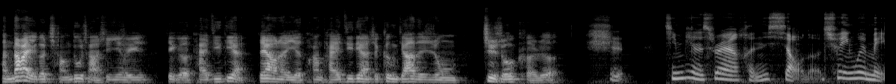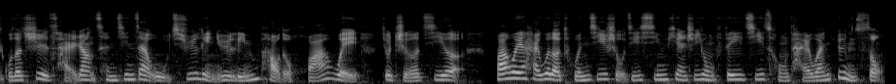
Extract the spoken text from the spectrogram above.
很大一个程度上是因为这个台积电，这样呢也让台积电是更加的这种炙手可热。是。芯片虽然很小呢，却因为美国的制裁，让曾经在五 G 领域领跑的华为就折机了。华为还为了囤积手机芯片，是用飞机从台湾运送。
